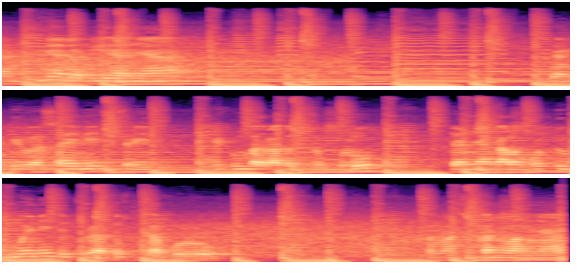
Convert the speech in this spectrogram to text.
nah di sini ada pilihannya. Yang dewasa ini 1470 dan yang kalau kodumu ini 730 kita masukkan uangnya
